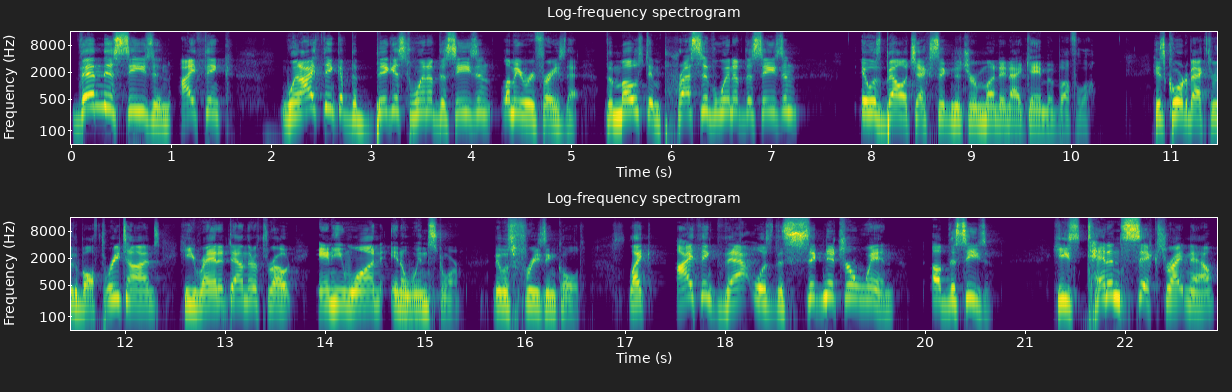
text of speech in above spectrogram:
Then this season, I think, when I think of the biggest win of the season, let me rephrase that. The most impressive win of the season, it was Belichick's signature Monday night game at Buffalo. His quarterback threw the ball three times, he ran it down their throat, and he won in a windstorm. It was freezing cold. Like, I think that was the signature win of the season. He's 10 and 6 right now.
